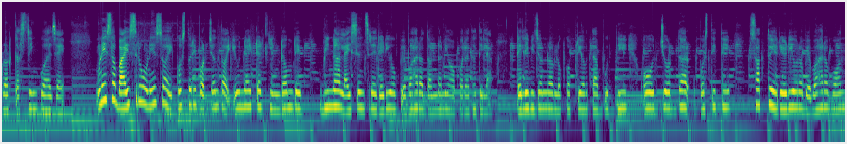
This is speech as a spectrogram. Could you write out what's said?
ବ୍ରଡକାଷ୍ଟିଂ କୁହାଯାଏ। ଉଣେଇଶହ ବାଇଶରୁ ଉଣେଇଶହ ଏକସ୍ତରୀ ପର୍ଯ୍ୟନ୍ତ ୟୁନାଇଟେଡ୍ କିଙ୍ଗଡମ୍ରେ ବିନା ଲାଇସେନ୍ସରେ ରେଡ଼ିଓ ବ୍ୟବହାର ଦଣ୍ଡନୀୟ ଅପରାଧ ଥିଲା। ଟେଲିଭିଜନର ଲୋକପ୍ରିୟତା ବୃଦ୍ଧି ଓ ଜୋରଦାର ଉପସ୍ଥିତି ସତ୍ତ୍ୱେ ରେଡ଼ିଓର ବ୍ୟବହାର ବନ୍ଦ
